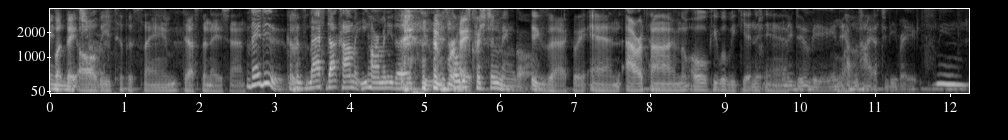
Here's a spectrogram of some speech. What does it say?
In but they all lead to the same destination. They do. because Match.com and eHarmony does too, and so does Christian Mingle. Exactly. And our time, them old people be getting it in. They do be, and they have them high STD rates. I mean,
